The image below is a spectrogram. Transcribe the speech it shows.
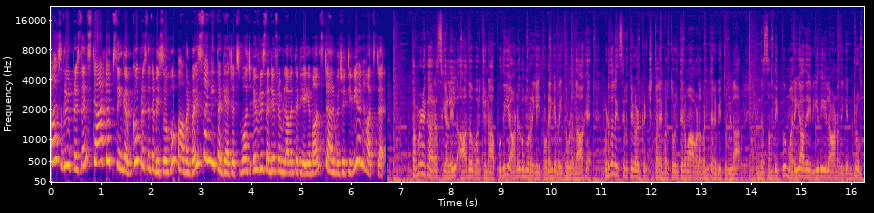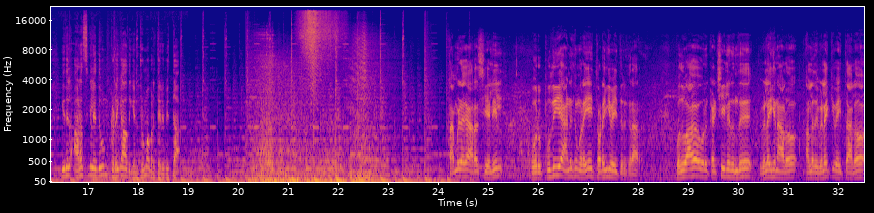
Charles Group presents Startup Singham, co-presented by Zoho, powered by Sangeeta Gadgets. Watch every Sunday from 11:30 a.m. on Star Vijay TV and Hotstar. தமிழக அரசியலில் ஆதவ் அர்ஜுனா புதிய அணுகுமுறையை தொடங்கி வைத்துள்ளதாக விடுதலை சிறுத்தைகள் கட்சித் தலைவர் தொல் திருமாவளவன் தெரிவித்துள்ளார் இந்த சந்திப்பு மரியாதை ரீதியிலானது என்றும் இதில் அரசியல் எதுவும் கிடையாது என்றும் அவர் தெரிவித்தார் தமிழக அரசியலில் ஒரு புதிய அணுகுமுறையை தொடங்கி வைத்திருக்கிறார் பொதுவாக ஒரு கட்சியிலிருந்து விலகினாலோ அல்லது விலக்கி வைத்தாலோ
